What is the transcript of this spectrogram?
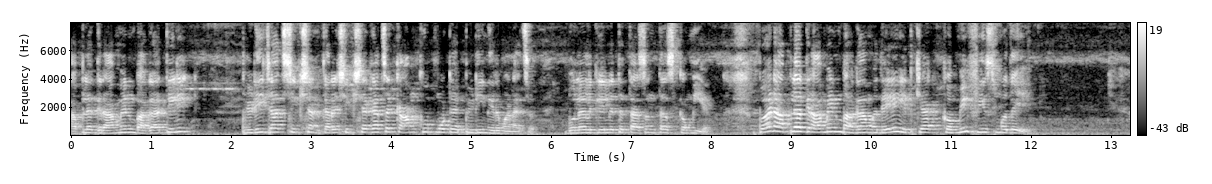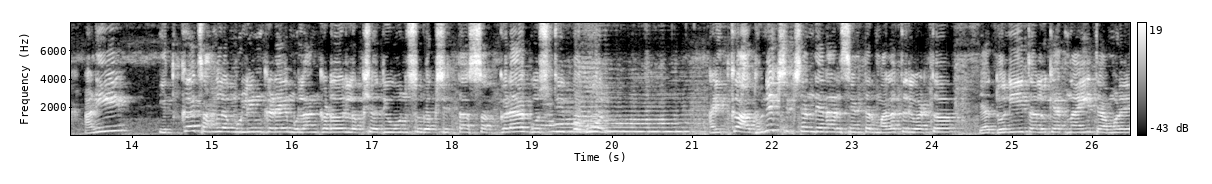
आपल्या ग्रामीण भागातील पिढीजात शिक्षण कारण शिक्षकाचं काम खूप मोठं आहे पिढी निर्माणाचं. बोलायला गेलं तर तासन तास कमी आहे. पण आपल्या ग्रामीण भागामध्ये इतक्या कमी फीसमध्ये आणि इतकं चांगलं मुलींकडे मुलांकडं लक्ष देऊन सुरक्षितता सगळ्या गोष्टी बघून आणि इतकं आधुनिक शिक्षण देणारं सेंटर मला तरी वाटतं या दोन्ही तालुक्यात नाही त्यामुळे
